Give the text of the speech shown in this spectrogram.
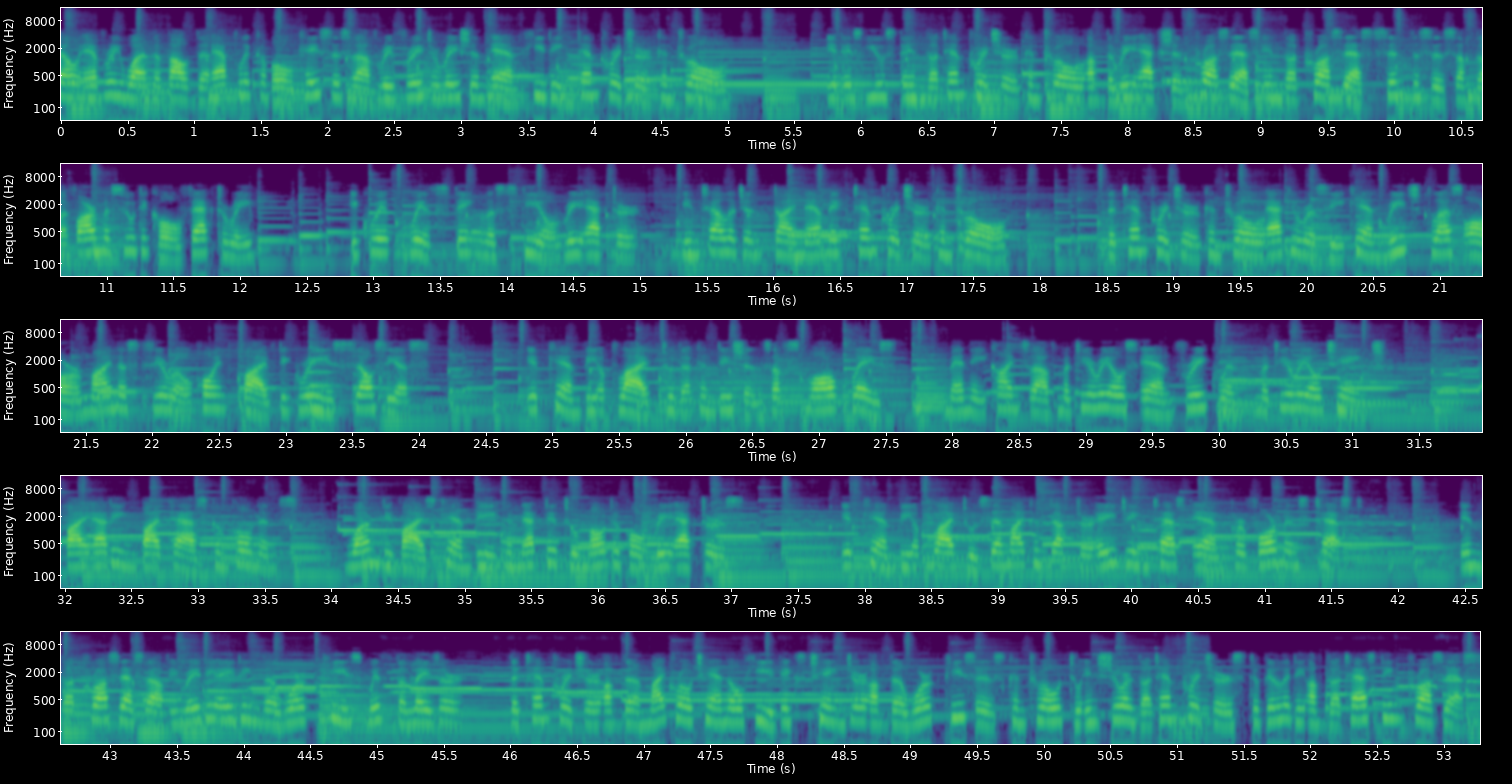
tell everyone about the applicable cases of refrigeration and heating temperature control. It is used in the temperature control of the reaction process in the process synthesis of the pharmaceutical factory. Equipped with stainless steel reactor, intelligent dynamic temperature control. The temperature control accuracy can reach plus or minus 0.5 degrees Celsius. It can be applied to the conditions of small place, many kinds of materials and frequent material change. By adding bypass components, one device can be connected to multiple reactors. It can be applied to semiconductor aging test and performance test. In the process of irradiating the workpiece with the laser, the temperature of the microchannel heat exchanger of the workpiece is controlled to ensure the temperature stability of the testing process.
